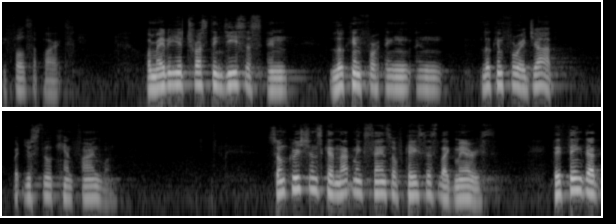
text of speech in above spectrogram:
it falls apart. Or maybe you trust in Jesus and looking for, and, and looking for a job but you still can't find one. Some Christians cannot make sense of cases like Mary's. They think that,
